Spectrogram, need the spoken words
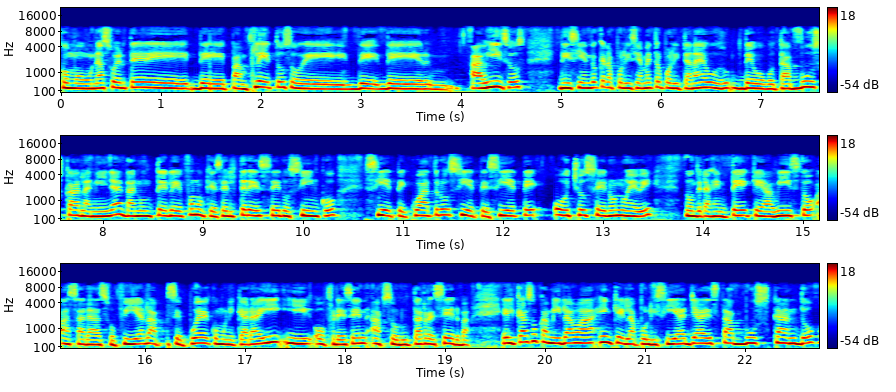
como una suerte de, panfletos o de, avisos diciendo que la Policía Metropolitana de, de Bogotá busca a la niña, dan un teléfono que es el 305 7477 809, donde la gente que ha visto a Sara Sofía se puede comunicar ahí y ofrecen absoluta reserva. El caso Camila va en que la policía ya está buscando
